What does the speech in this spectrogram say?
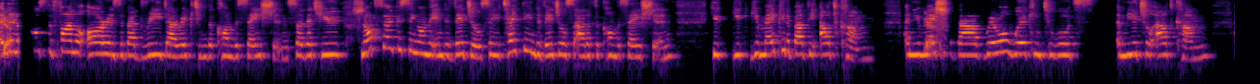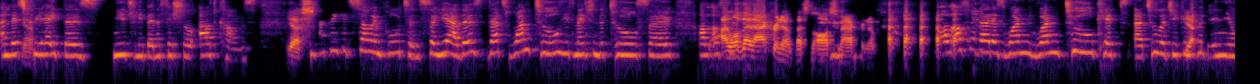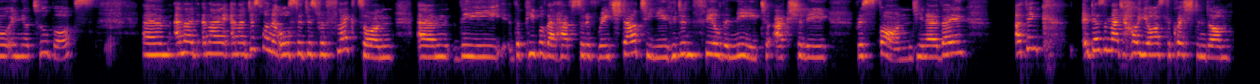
And yeah. then, course, the final R is about redirecting the conversation so that you not focusing on the individual. So you take the individuals out of the conversation, you you, you make it about the outcome, and you make yes. it about we're all working towards a mutual outcome, and let's yeah. create those mutually beneficial outcomes. Yes. I think it's so important. So yeah, there's that's one tool. You've mentioned the tool. So I'll offer, I love that acronym. That's an awesome acronym. I'll offer that as one one toolkit, a tool that you can yep. put in your in your toolbox. Um, and I and I and I just want to also just reflect on um, the the people that have sort of reached out to you who didn't feel the need to actually respond. You know, they. I think it doesn't matter how you ask the question, Dom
